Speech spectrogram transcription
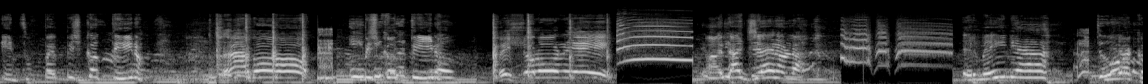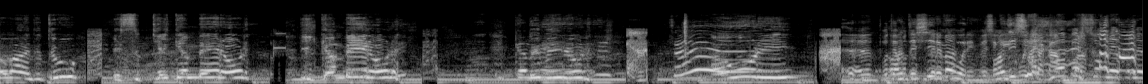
Inzuppa il biscottino. Bravo! Il biscottino. Pescioloni! Ah, da Genola. Ermenia. Tu? Mi raccomando, tu. E succhi il gamberone. Il gamberone. Il gamberone. Auguri. Potevo decidere fuori invece che Due persone come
